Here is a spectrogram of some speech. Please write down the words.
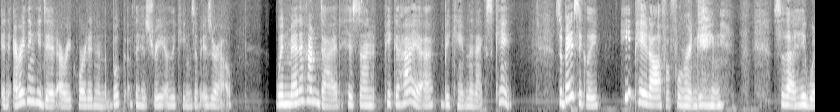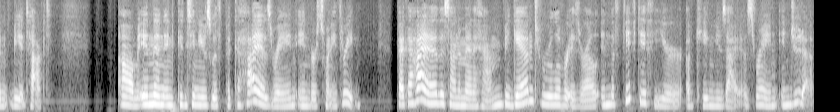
and everything he did are recorded in the book of the history of the kings of Israel. When Menahem died, his son Pekahiah became the next king. So basically, he paid off a foreign king so that he wouldn't be attacked. Um, and then it continues with Pekahiah's reign in verse 23. Pekahiah, the son of Menahem, began to rule over Israel in the fiftieth year of King Uzziah's reign in Judah.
